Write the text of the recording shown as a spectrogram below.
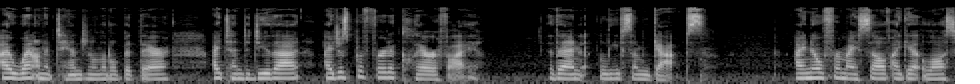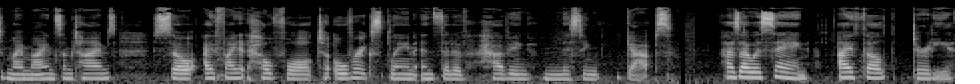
I went on a tangent a little bit there. I tend to do that. I just prefer to clarify, then leave some gaps. I know for myself, I get lost in my mind sometimes, so I find it helpful to over explain instead of having missing gaps. As I was saying, I felt dirty.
